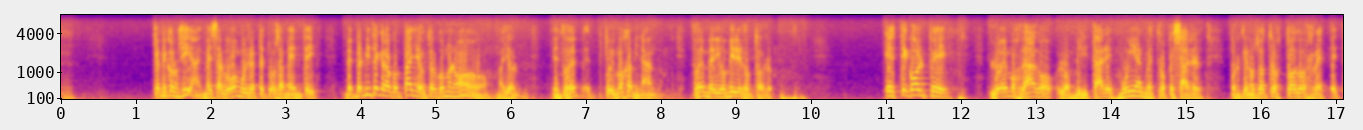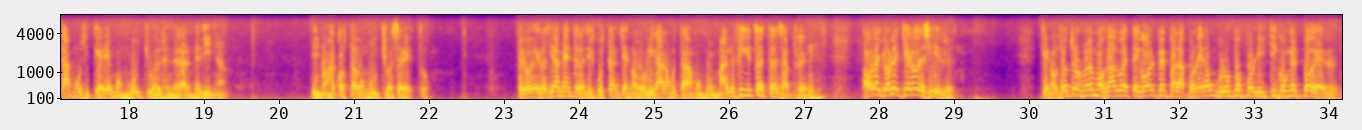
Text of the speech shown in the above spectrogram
que me conocía, me saludó muy respetuosamente. ¿Me permite que lo acompañe, doctor? ¿Cómo no, mayor? Entonces eh, estuvimos caminando. Entonces me dijo, mire, doctor, este golpe lo hemos dado los militares muy a nuestro pesar, porque nosotros todos respetamos y queremos mucho al general Medina. Y nos ha costado mucho hacer esto. Pero desgraciadamente las circunstancias nos obligaron, estábamos muy mal, en fin, y toda esta esa- Ahora yo le quiero decir que nosotros no hemos dado este golpe para poner a un grupo político en el poder.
